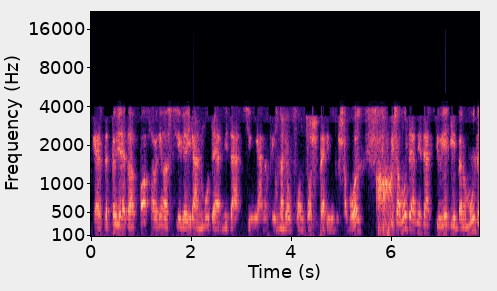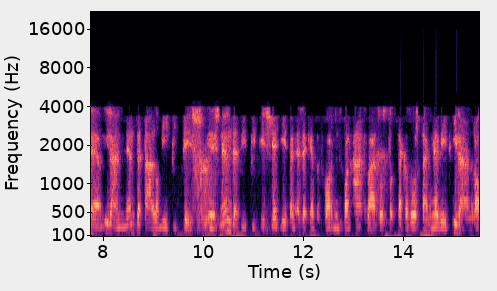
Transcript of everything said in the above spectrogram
kezdett, ugye ez a Pahlavi dinasztia ugye Irán modernizációjának egy nagyon fontos periódusa volt, és a modernizáció jegyében a modern iráni nemzetállamépítés és nemzetépítés jegyében 1930-ban átváltoztatták az ország nevét Iránra,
